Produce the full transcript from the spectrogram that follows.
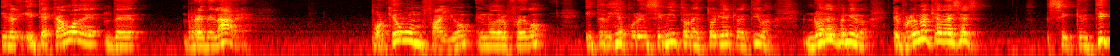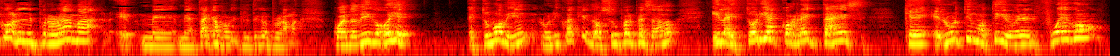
y, te acabo de, revelar por qué hubo un fallo en lo del fuego y te dije por encimito una historia creativa. No defendido. El problema es que a veces, si critico el programa, eh, me, me ataca porque critico el programa. Cuando digo, oye, estuvo bien, lo único es que quedó súper pesado. Y la historia correcta es que el último tiro era el fuego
